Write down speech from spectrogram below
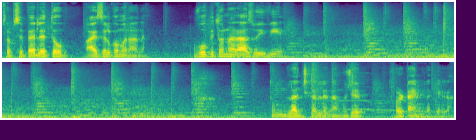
सबसे पहले तो आयजल को मनाना। वो भी तो नाराज़ हुई हुई है। तुम लंच कर लेना मुझे थोड़ा टाइम लगेगा।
